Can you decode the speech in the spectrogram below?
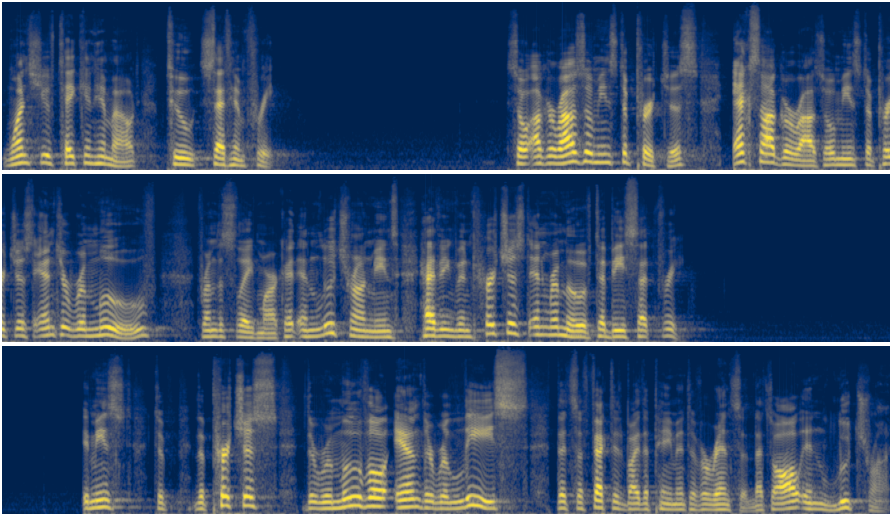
once you've taken him out, to set him free. So agorazo means to purchase, exagorazo means to purchase and to remove from the slave market, and lutron means having been purchased and removed to be set free. It means to the purchase, the removal, and the release that's affected by the payment of a ransom. That's all in lutron.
